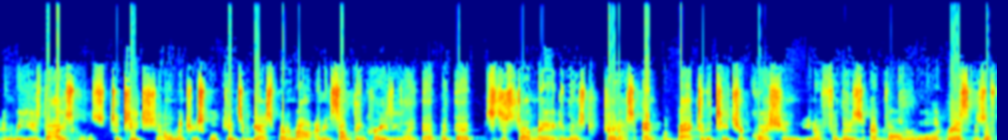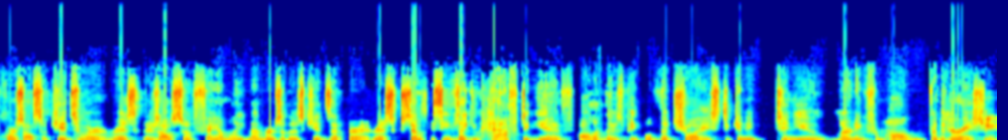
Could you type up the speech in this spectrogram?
and we use the high schools to teach elementary school kids. If we got to spread them out, I mean, something crazy like that. But that to just start making those trade offs. And back to the teacher question, you know, for those at vulnerable at risk, there's of course also kids who are at risk. There's also family members of those kids that are at risk. So it seems like you have to give all of those people the choice to continue learning from home for the duration.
